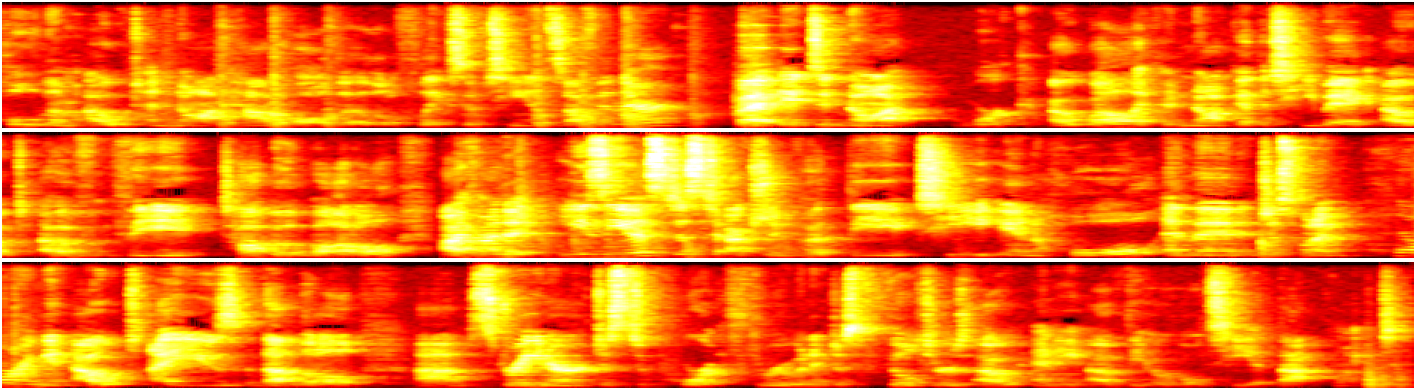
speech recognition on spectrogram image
pull them out and not have all the little flakes of tea and stuff in there, but it did not work out well. I could not get the tea bag out of the top of the bottle. I find it easiest just to actually put the tea in whole and then just when I'm pouring it out, I use that little um, strainer just to pour it through and it just filters out any of the herbal tea at that point.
